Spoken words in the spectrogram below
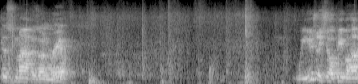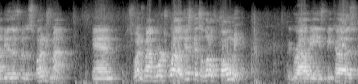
This mop is unreal. We usually show people how to do this with a sponge mop. And sponge mop works well, it just gets a little foamy, the Grout-eez, because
